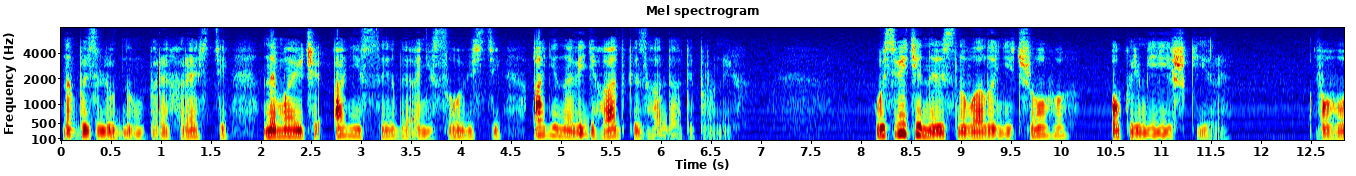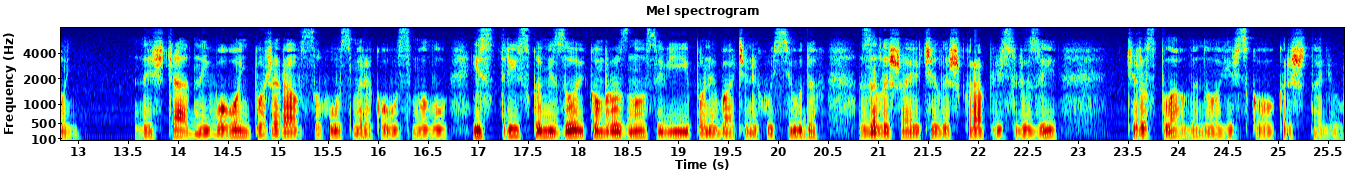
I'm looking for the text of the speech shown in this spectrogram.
на безлюдному перехресті, не маючи ані сили, ані совісті, ані навіть гадки згадати про них. У світі не існувало нічого, окрім її шкіри. Вогонь. Нещадний вогонь пожирав суху смирикову смолу і з тріском і зойком розносив її по небачених усюдах, залишаючи лиш краплі сльози чи розплавленого гірського кришталю.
